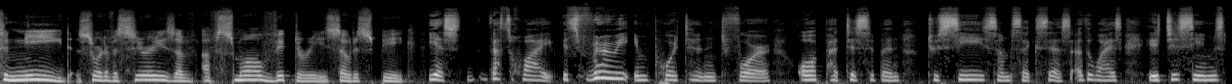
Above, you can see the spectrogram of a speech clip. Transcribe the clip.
to need sort of a series of, of small victories, so to speak. Yes, that's why it's very important for all participants to see some success. Otherwise, it just seems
